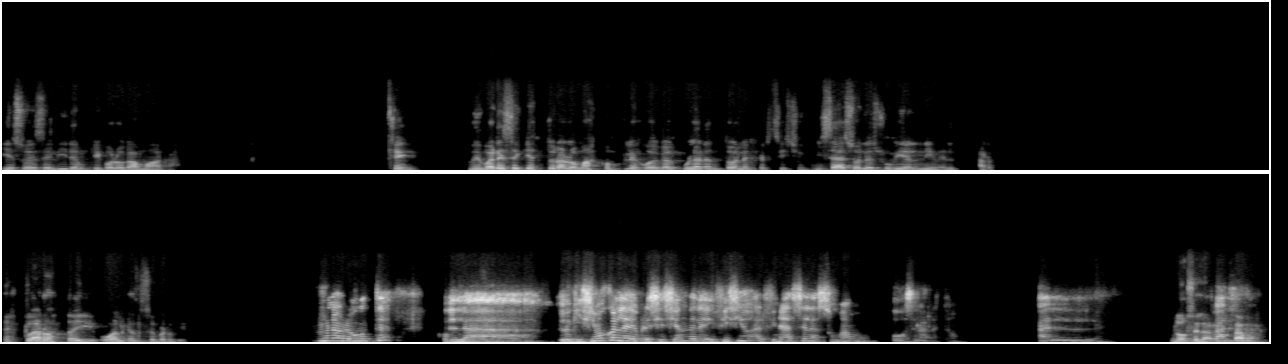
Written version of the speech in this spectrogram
Y eso es el ítem que colocamos acá. ¿Sí? Me parece que esto era lo más complejo de calcular en todo el ejercicio. Quizá eso le subía el nivel harto. ¿Es claro hasta ahí o alguien se perdió? Una pregunta. La, lo que hicimos con la depreciación del edificio, al final se la sumamos o se la restamos. Al, No, se la Al- restamos.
